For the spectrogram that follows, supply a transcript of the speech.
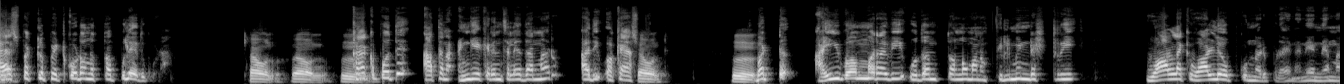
ఆస్పెక్ట్లో పెట్టుకోవడంలో తప్పు లేదు కూడా. అవును. కాకపోతే అతను అంగీకరించలేదన్నారు. అది ఒక ఆస్పెక్ట్ బట్ ఐబొమ్మ రవి ఉదంతంలో మనం ఫిల్మ్ ఇండస్ట్రీ వాళ్ళకి వాళ్ళే ఒప్పుకున్నారు ఇప్పుడు ఆయన. నేను నిన్న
